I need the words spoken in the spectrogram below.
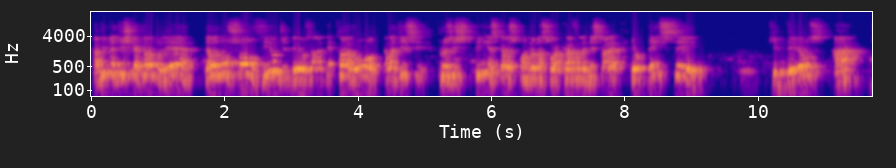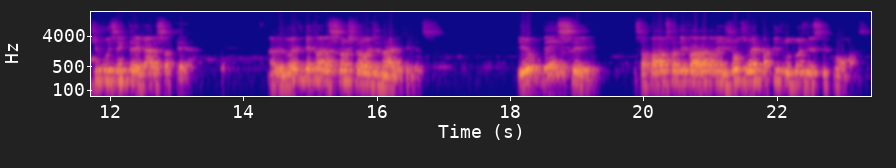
A Bíblia diz que aquela mulher, ela não só ouviu de Deus, ela declarou, ela disse para os espias que ela escondeu na sua casa, ela disse: Olha, eu bem sei que Deus há de vos entregar essa terra. Aleluia, que declaração extraordinária, queridos. Eu bem sei, essa palavra está declarada lá em Josué capítulo 2, versículo 11.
